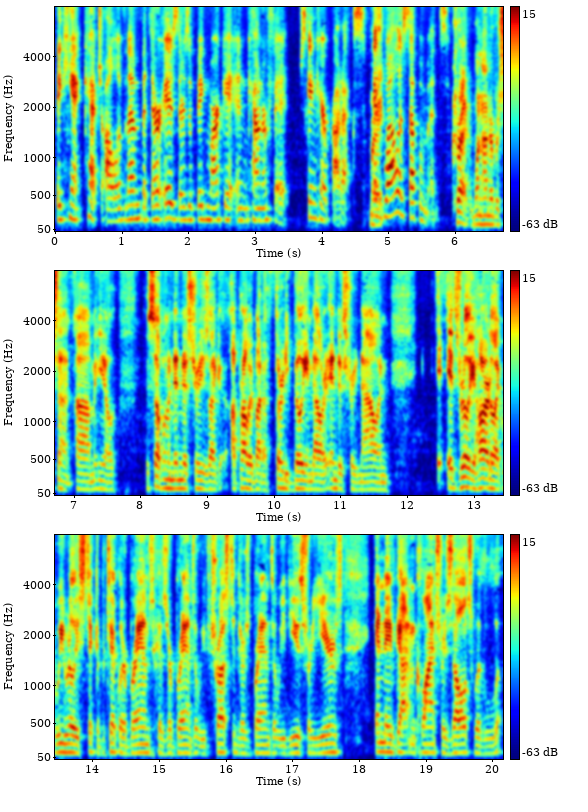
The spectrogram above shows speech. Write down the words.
they can't catch all of them. But there is, there's a big market in counterfeit skincare products right. as well as supplements. Correct, 100%. Um, you know, the supplement industry is like a, probably about a $30 billion industry now. And it's really hard. Like we really stick to particular brands because they're brands that we've trusted. There's brands that we've used for years and they've gotten clients results with l-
